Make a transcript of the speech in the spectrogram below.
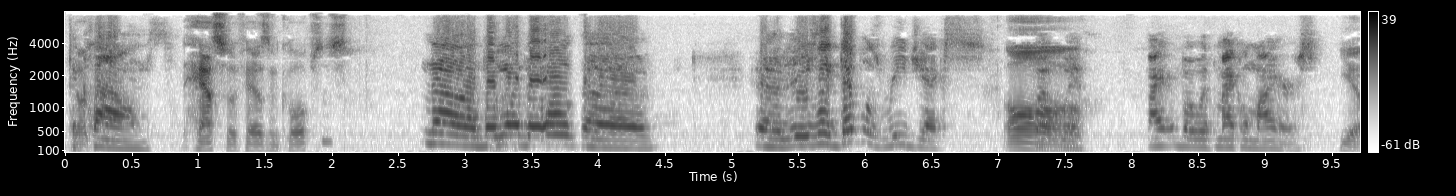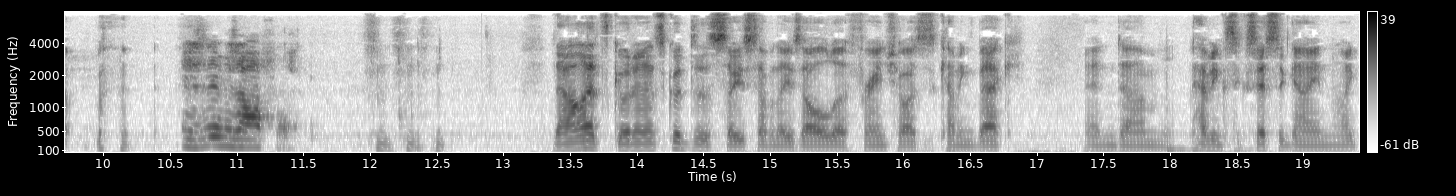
the Not clowns. House of a Thousand Corpses. No, the one the old uh, uh, it was like Devil's Rejects. Oh. But with, but with Michael Myers. Yep. it, was, it was awful. no, that's good, and it's good to see some of these older franchises coming back and um, having success again. Like,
